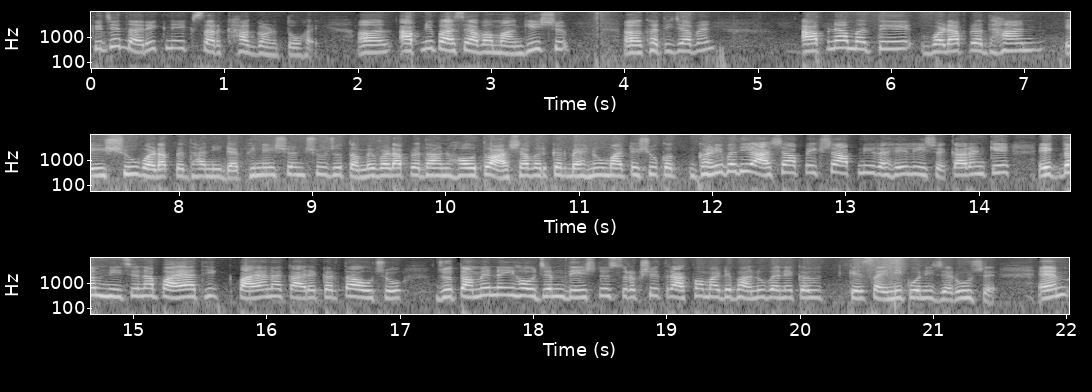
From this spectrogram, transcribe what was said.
કે જે દરેકને એક સરખા ગણતો હોય. આપની પાસે આવવા માંગીશ? ખતીજાબેન? આપના મતે વડાપ્રધાન એ શું? વડાપ્રધાનની ડેફિનેશન શું? જો તમે વડાપ્રધાન હોવ તો આશા વર્કર બહેનો માટે શું ઘણી બધી આશા અપેક્ષા આપની રહેલી છે. કારણ કે એકદમ નીચેના પાયાથી, પાયાના કાર્યકર્તાઓ છો. જો તમે નહીં હોવ, જેમ દેશને સુરક્ષિત રાખવા માટે ભાનુબેને કહ્યું કે સૈનિકોની જરૂર છે, એમ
